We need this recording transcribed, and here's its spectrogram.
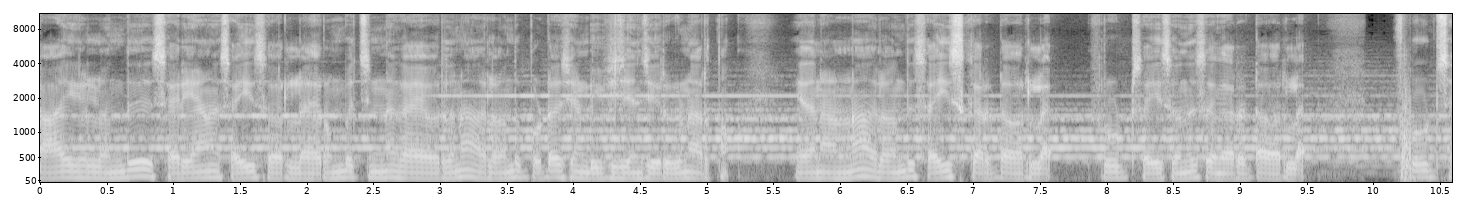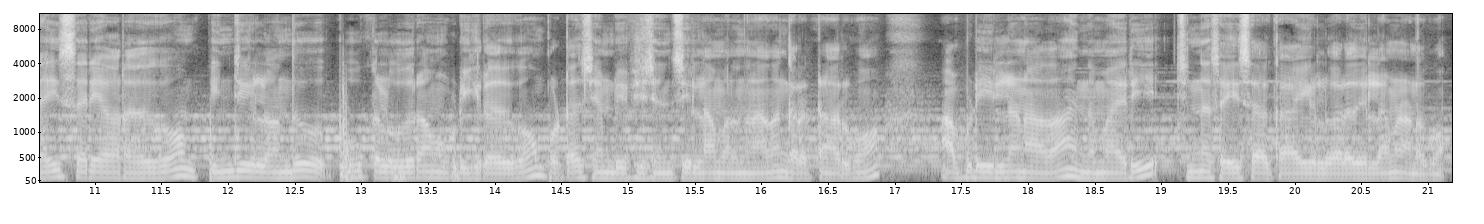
காய்கள் வந்து சரியான சைஸ் வரல ரொம்ப சின்ன காய் வருதுன்னா அதில் வந்து பொட்டாசியம் டிஃபிஷியன்சி இருக்குன்னு அர்த்தம். எதனால்னா அதில் வந்து சைஸ் கரெக்டாக வரல. ஃப்ரூட் சைஸ் வந்து கரெக்டாக வரல. ஃப்ரூட் சைஸ் சரியாக வர்றதுக்கும் பிஞ்சுகள் வந்து பூக்கள் உதிராமல் பிடிக்கிறதுக்கும் பொட்டாசியம் டிஃபிஷியன்சி இல்லாமல் இருந்தனா தான் கரெக்டாக இருக்கும். அப்படி இல்லைனா தான் இந்த மாதிரி சின்ன சைஸாக காய்கள் வர்றது எல்லாமே நடக்கும்.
